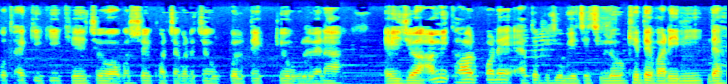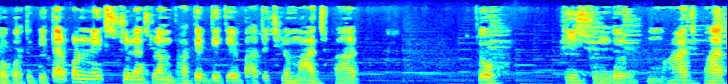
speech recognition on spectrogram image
কোথায় কি কি খেয়েছো, অবশ্যই খরচা করেছ, বলতে কেউ ভুলবে না। এই যে আমি খাওয়ার পরে এত কিছু বেঁচে খেতে পারিনি, দেখো কত কি। তারপর নেক্সট চলে আসলাম ভাতের দিকে, ভাতে ছিল মাছ ভাত। ও কি সুন্দর মাছ ভাত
